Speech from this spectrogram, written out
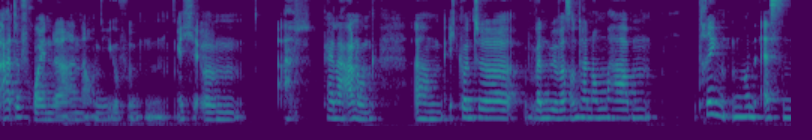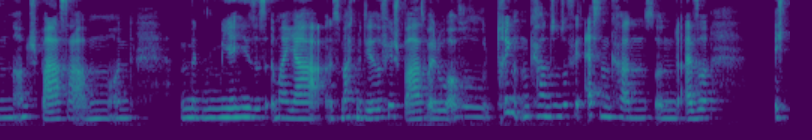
hatte Freunde an der Uni gefunden. Ich, ähm, keine Ahnung. Ähm, ich konnte, wenn wir was unternommen haben, trinken und essen und Spaß haben. Und mit mir hieß es immer, ja, es macht mit dir so viel Spaß, weil du auch so trinken kannst und so viel essen kannst. Und also ich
